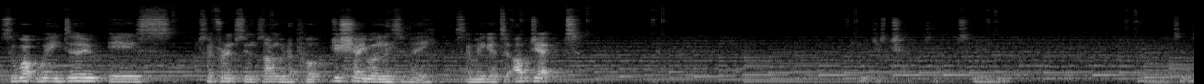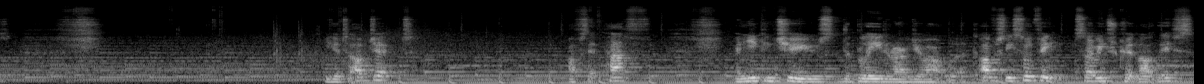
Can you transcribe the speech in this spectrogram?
So what we do is, so for instance, I'm going to put, just show you on this V. So we go to Object, just change that to. You go to Object, Offset Path, and you can choose the bleed around your artwork. Obviously something so intricate like this,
